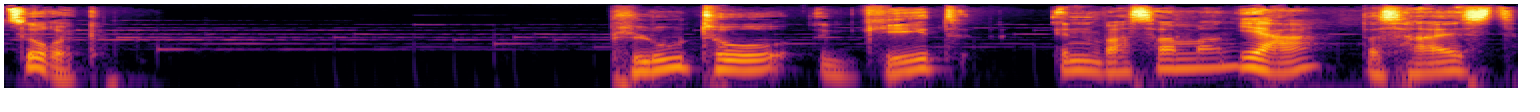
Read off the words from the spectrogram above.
zurück. Pluto geht in Wassermann. Ja. Das heißt,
